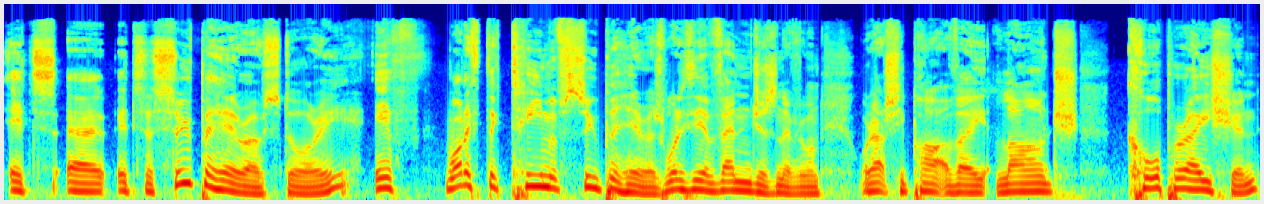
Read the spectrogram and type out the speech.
it's uh, it's a superhero story. If what if the team of superheroes, what if the Avengers and everyone were actually part of a large corporation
